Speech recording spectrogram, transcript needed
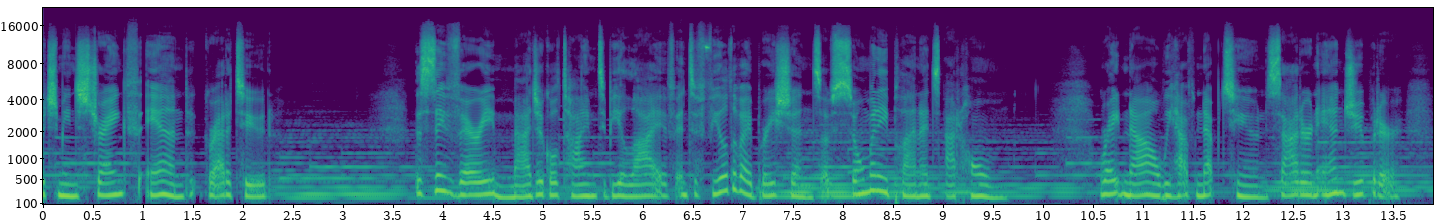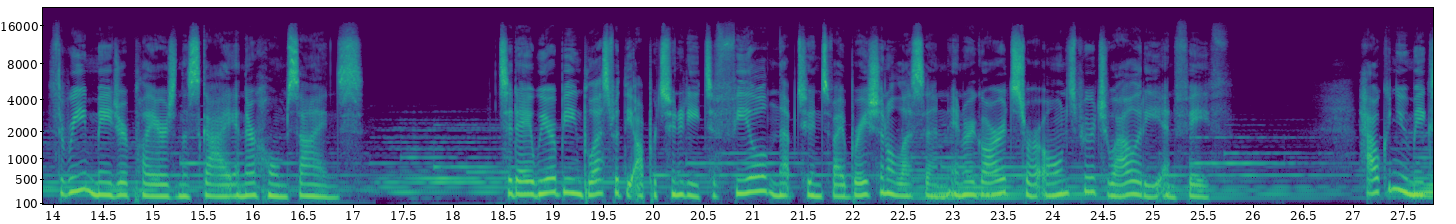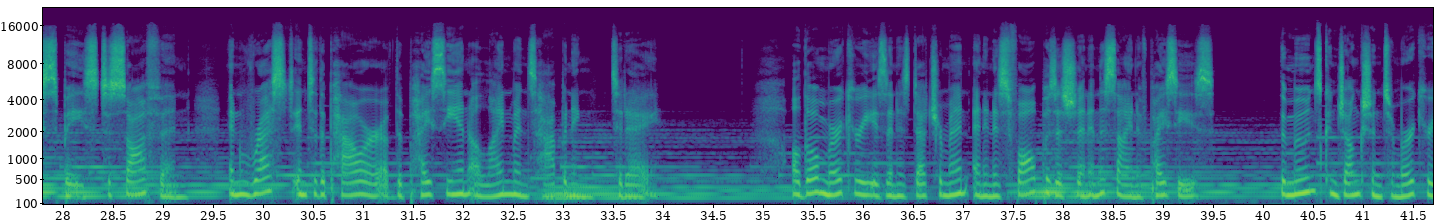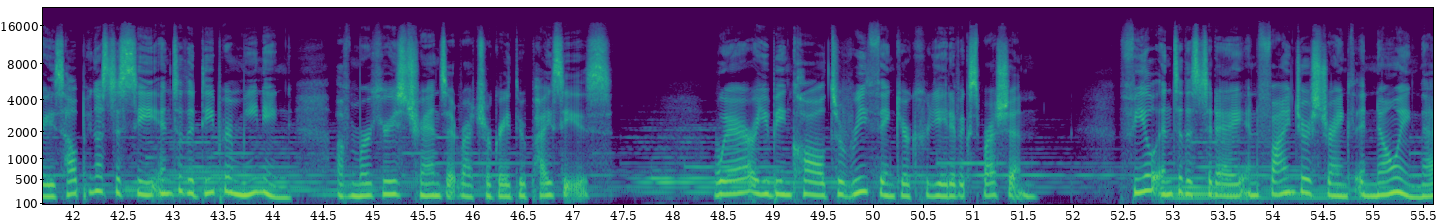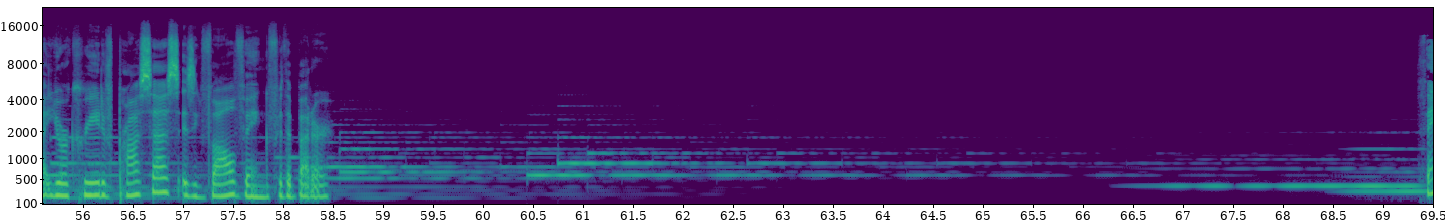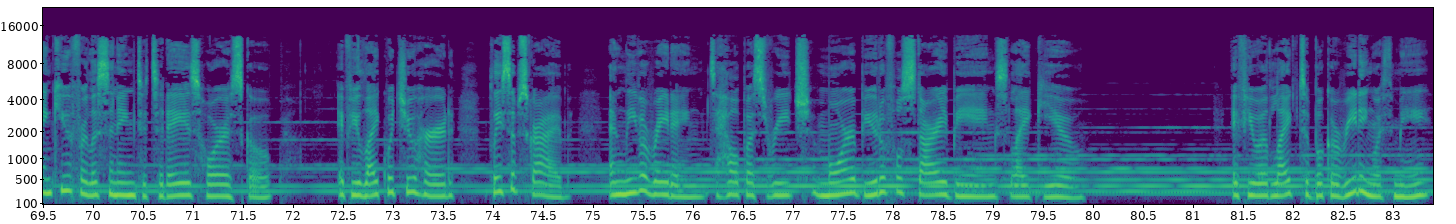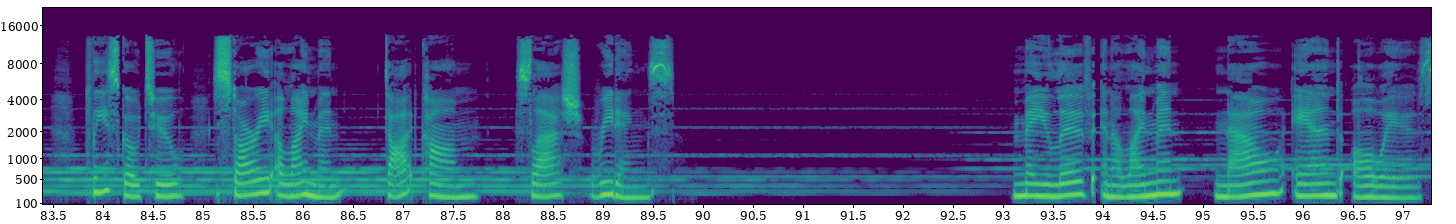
which means strength and gratitude. This is a very magical time to be alive and to feel the vibrations of so many planets at home. Right now, we have Neptune, Saturn, and Jupiter, three major players in the sky in their home signs. Today, we are being blessed with the opportunity to feel Neptune's vibrational lesson in regards to our own spirituality and faith. How can you make space to soften and rest into the power of the Piscean alignments happening today? Although Mercury is in his detriment and in his fall position in the sign of Pisces, the moon's conjunction to Mercury is helping us to see into the deeper meaning of Mercury's transit retrograde through Pisces. Where are you being called to rethink your creative expression? Feel into this today and find your strength in knowing that your creative process is evolving for the better. Thank you for listening to today's horoscope. If you like what you heard, please subscribe and leave a rating to help us reach more beautiful starry beings like you. If you would like to book a reading with me, please go to starryalignment.com slash readings. May you live in alignment now and always.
